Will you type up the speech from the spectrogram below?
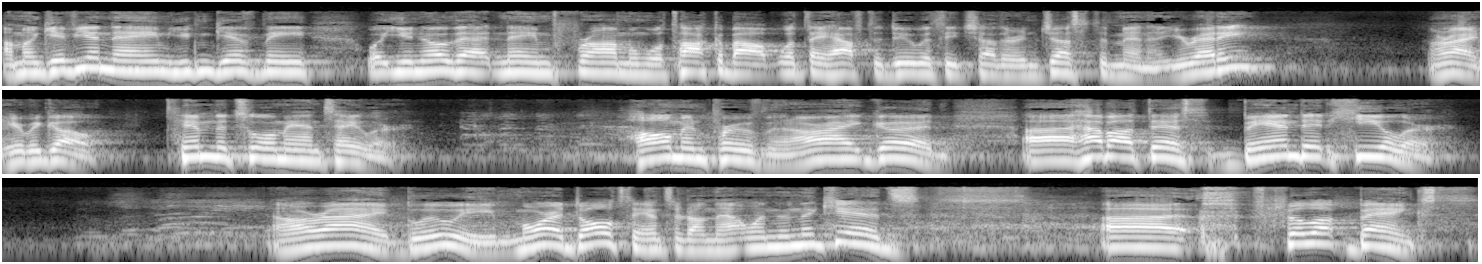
I'm going to give you a name. You can give me what you know that name from, and we'll talk about what they have to do with each other in just a minute. You ready? All right, here we go. Tim the Toolman Taylor. Home improvement. All right, good. Uh, how about this? Bandit Heeler. All right, Bluey. More adults answered on that one than the kids. Uh, Philip Banks.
